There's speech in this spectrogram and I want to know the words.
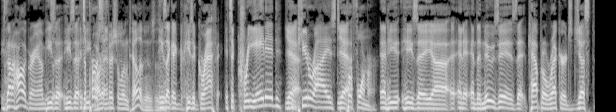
He's not a hologram. He's a he's a It's a person. Artificial intelligence. Is He's like a he's a graphic. It's a created, Yeah. computerized Yeah. performer. and he he's a uh, and and the news is that Capitol Records just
